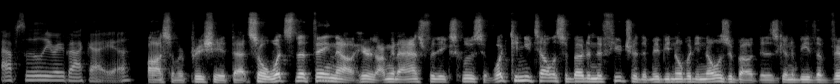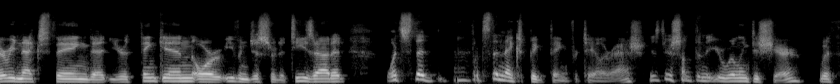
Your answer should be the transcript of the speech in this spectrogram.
absolutely, right back at you. Awesome, appreciate that. So, what's the thing now? Here, I'm going to ask for the exclusive. What can you tell us about in the future that maybe nobody knows about? That is going to be the very next thing that you're thinking or even just sort of tease at it what's the uh. what's the next big thing for taylor ash is there something that you're willing to share with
